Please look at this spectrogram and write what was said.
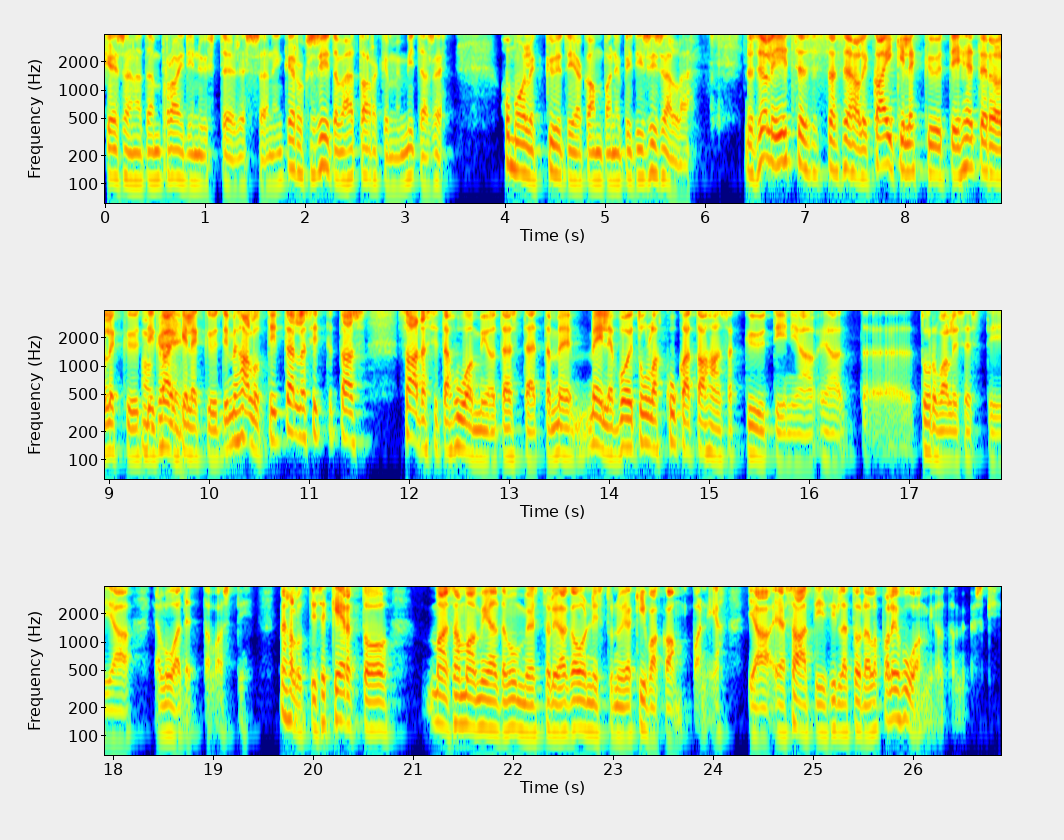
kesänä tämän Pridein yhteydessä. Niin kerroksä siitä vähän tarkemmin, mitä se homoille kyytiä kampanja piti sisällään? No se oli itse asiassa, sehän oli kaikille kyyti, heteroille kyyti, okay. kaikille kyyti. Me haluttiin tällä sitten taas saada sitä huomioon tästä, että me, meille voi tulla kuka tahansa kyytiin ja, ja äh, turvallisesti ja, ja luotettavasti. Me haluttiin se kertoa mä oon samaa mieltä, mun mielestä se oli aika onnistunut ja kiva kampanja ja, ja saatiin sillä todella paljon huomiota myöskin.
